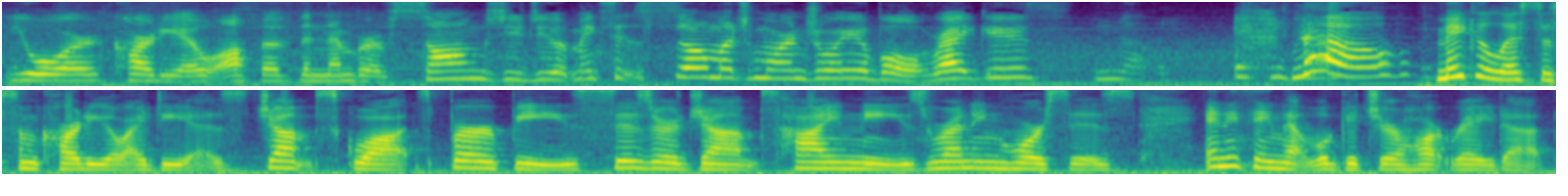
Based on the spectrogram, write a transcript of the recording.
your cardio off of the number of songs you do. It makes it so much more enjoyable, right, Goose? No. no. Make a list of some cardio ideas jump squats, burpees, scissor jumps, high knees, running horses, anything that will get your heart rate up.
